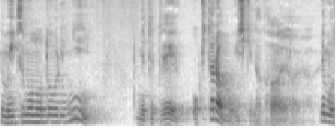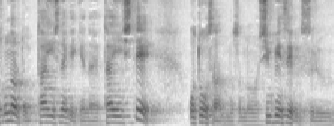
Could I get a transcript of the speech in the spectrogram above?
でもいつもの通りに寝てて起きたらもう意識なかった、はいはいはい、でもそうなると退院しなきゃいけない。退院してお父さんのその身辺整理をする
